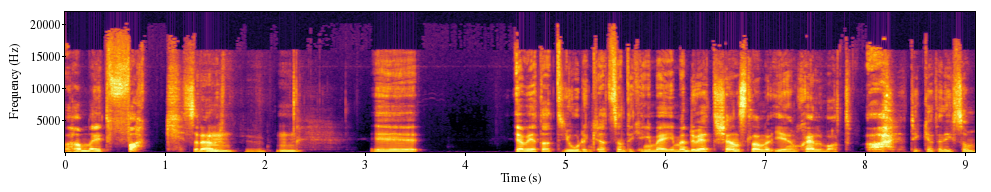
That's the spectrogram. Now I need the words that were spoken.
hamna i ett fack sådär. Mm. Mm. Eh, jag vet att jorden kretsar inte kring mig, men du vet känslan i en själv att ah, jag tycker att det liksom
